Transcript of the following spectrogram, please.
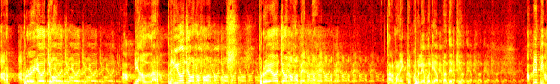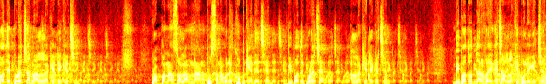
আর প্রয়োজন। আপনি আল্লাহর প্রিয়জন হন। প্রয়োজন হবেন না। তার মানে একটু খুলে বলি আপনাদেরকে। আপনি বিপদে পড়েছেন, আল্লাহকে ডেকেছেন। রব্বানা জলাম না আনফুসানা বলে খুব কেঁদেছেন। বিপদে পড়েছেন, আল্লাহকে ডেকেছেন। বিপদ উদ্ধার হয়ে গেছে, আল্লাহকে ভুলে গেছেন।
